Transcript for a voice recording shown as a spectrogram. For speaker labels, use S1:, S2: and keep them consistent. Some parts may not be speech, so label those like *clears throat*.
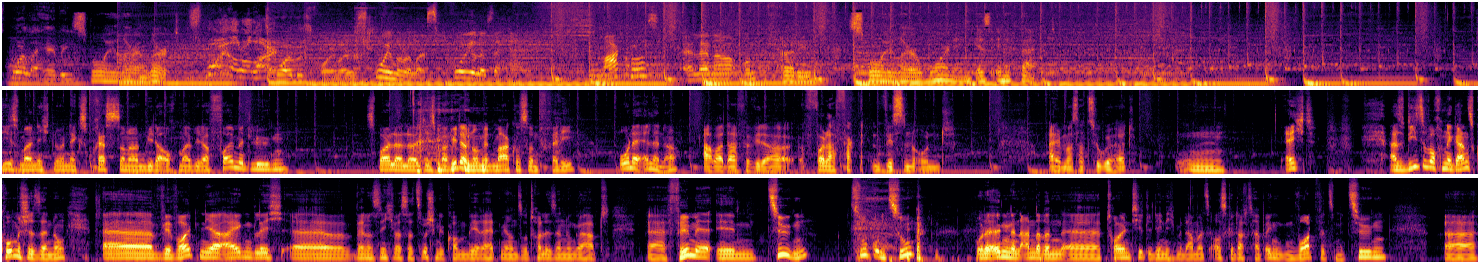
S1: Spoiler heavy.
S2: Spoiler alert.
S1: Spoiler alert. Spoilers. Spoilers.
S2: Spoiler alert. Spoilers ahead.
S3: Markus, Elena und Freddy.
S2: Spoiler warning is in effect.
S4: Diesmal nicht nur in Express, sondern wieder auch mal wieder voll mit Lügen. Spoiler Alert, diesmal wieder nur mit Markus und Freddy. Ohne Elena.
S5: aber dafür wieder voller Faktenwissen und allem, was dazugehört.
S4: Echt? Also diese Woche eine ganz komische Sendung. Äh, wir wollten ja eigentlich, äh, wenn uns nicht was dazwischen gekommen wäre, hätten wir unsere tolle Sendung gehabt. Äh, Filme im Zügen, Zug um Zug. *laughs* oder irgendeinen anderen äh, tollen Titel, den ich mir damals ausgedacht habe. Irgendein Wortwitz mit Zügen. Äh,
